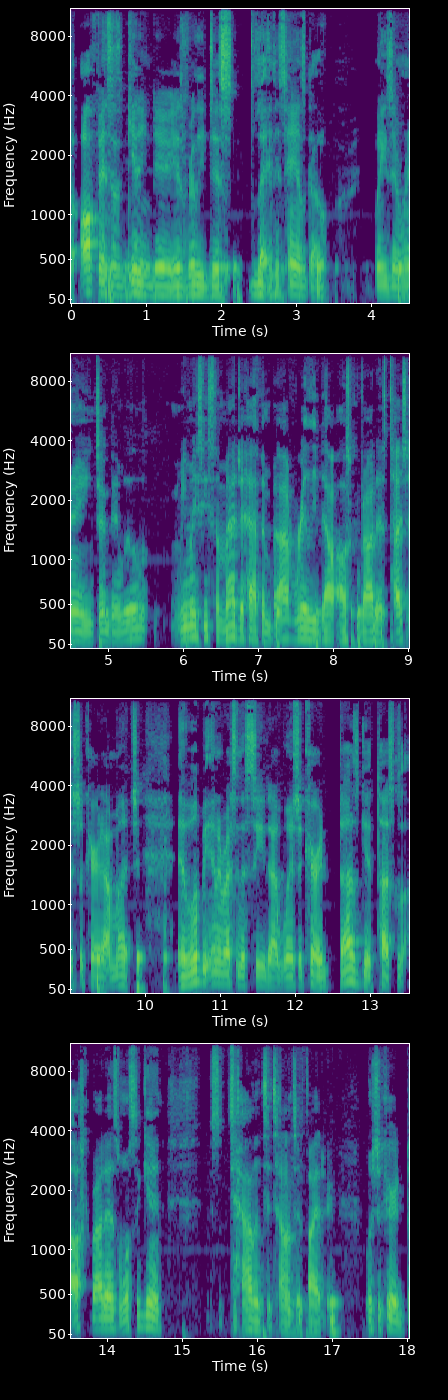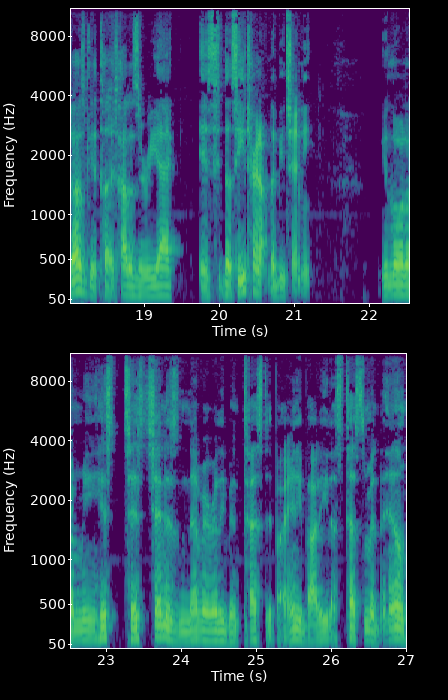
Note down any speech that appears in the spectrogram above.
the offense is getting there is really just letting his hands go when he's in range, and then we'll we may see some magic happen. But I really doubt Oscar Valdez touches Shakur that much. It will be interesting to see that when Shakur does get touched, because Oscar Valdez once again is a talented, talented fighter. When Shakur does get touched, how does he react? Is does he turn out to be chinny? You know what I mean? His his chin has never really been tested by anybody. That's testament to him.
